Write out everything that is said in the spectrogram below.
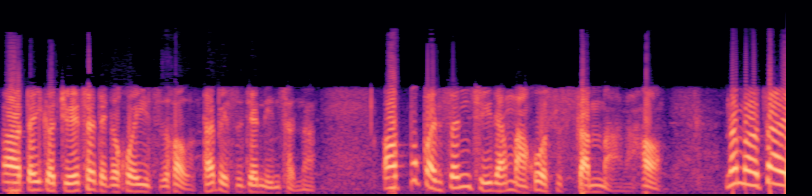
啊的一个决策的一个会议之后，台北时间凌晨呢，啊，不管升级两码或是三码了哈，那么在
